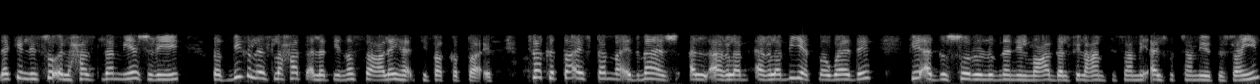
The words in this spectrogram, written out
لكن لسوء الحظ لم يجري تطبيق الإصلاحات التي نص عليها اتفاق الطائف. اتفاق الطائف تم إدماج الأغلب أغلبية موادة في الدستور اللبناني المعدل في العام 1990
